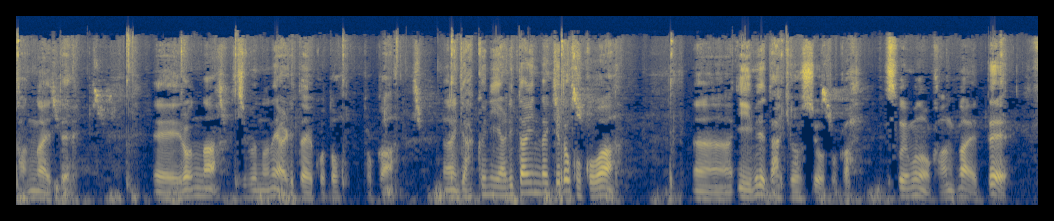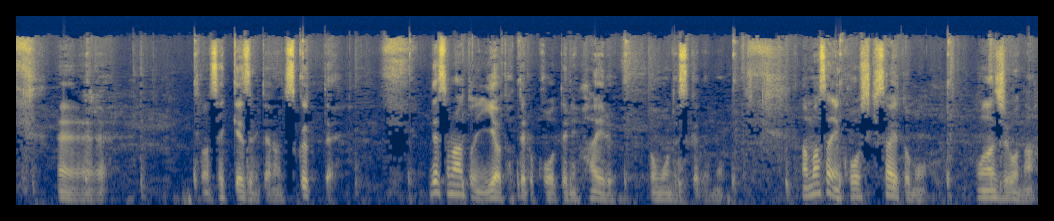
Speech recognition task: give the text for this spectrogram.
考えて、えーいろんな自分のね、やりたいこととか、逆にやりたいんだけど、ここは、うん、いい意味で妥協しようとか、そういうものを考えて、えーその設計図みたいなのを作って、で、その後に家を建てる工程に入ると思うんですけども、まあまさに公式サイトも同じような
